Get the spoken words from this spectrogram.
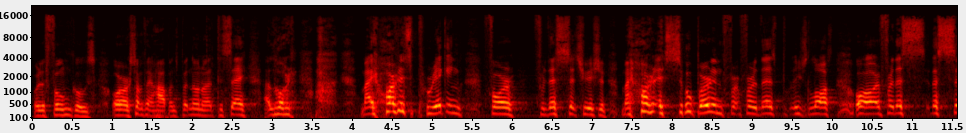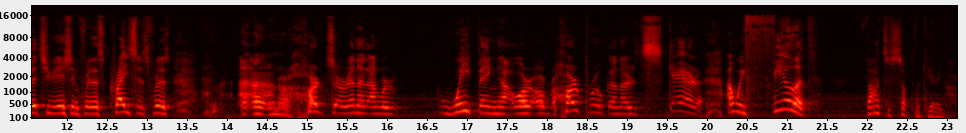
or the phone goes, or something happens. But no, no, to say, uh, Lord, my heart is breaking for for this situation. My heart is so burdened for, for this who's lost, or for this, this situation, for this crisis, for this. And, and our hearts are in it, and we're weeping, or, or heartbroken, or scared, and we feel it. That's a supplicating heart.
